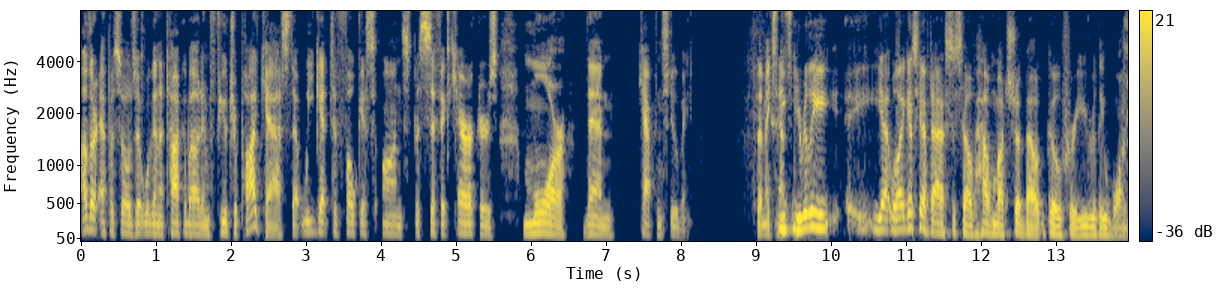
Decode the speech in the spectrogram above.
other episodes that we're going to talk about in future podcasts that we get to focus on specific characters more than Captain Stubing. Does that make sense? You really, yeah. Well, I guess you have to ask yourself how much about Gopher you really want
